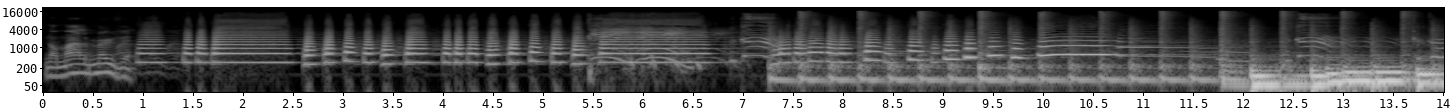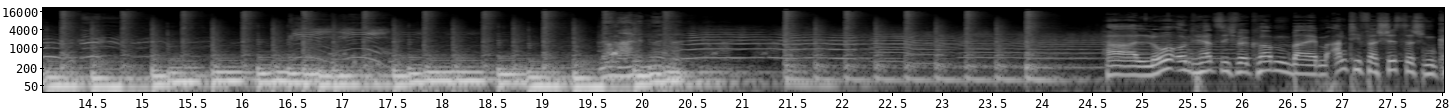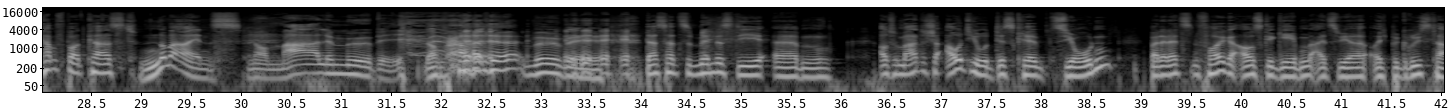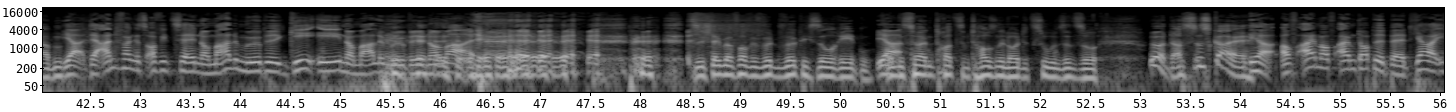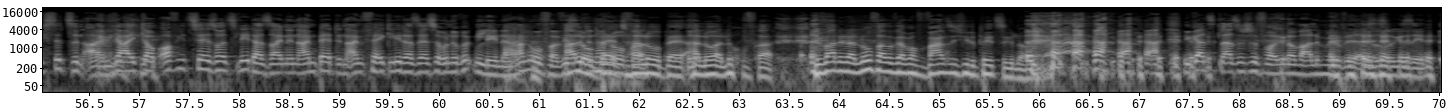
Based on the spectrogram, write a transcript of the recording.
Normale Möwe. Herzlich willkommen beim antifaschistischen Kampfpodcast Nummer 1. Normale Möbel. Normale Möbel. Das hat zumindest die ähm, automatische Audiodeskription bei der letzten Folge ausgegeben, als wir euch begrüßt haben. Ja, der Anfang ist offiziell normale Möbel, GE, normale Möbel, normal. Also stell dir mal vor, wir würden wirklich so reden. Ja. Und es hören trotzdem tausende Leute zu und sind so, ja, das ist geil. ja, auf einem, auf einem Doppelbett. Ja, ich sitze in einem. Ja, ich glaube, offiziell soll's Leder sein, in einem Bett, in einem Fake-Ledersessel ohne Rückenlehne. Hannover, wir hallo sind in Bett, Hannover. hallo Bett, hallo Hannover. Wir waren in Hannover, aber wir haben auch wahnsinnig viele Pilze genommen. Die ganz klassische Folge normale Möbel, also so gesehen.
